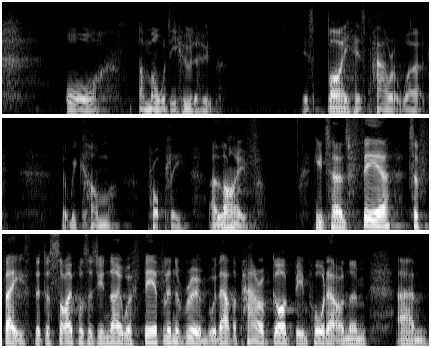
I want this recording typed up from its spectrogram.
or a moldy hula hoop. It's by His power at work that we come properly alive. He turns fear to faith. The disciples, as you know, were fearful in the room. Without the power of God being poured out on them, um,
